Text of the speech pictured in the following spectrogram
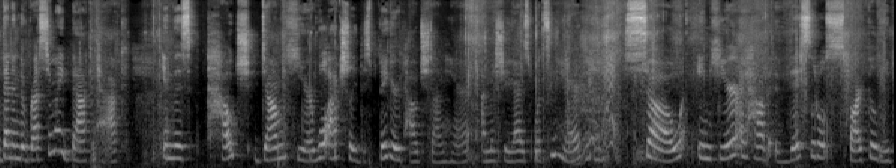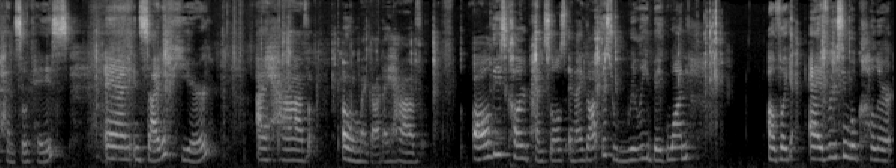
then in the rest of my backpack, in this pouch down here, well actually this bigger pouch down here, I'm gonna show you guys what's in here. So in here I have this little sparkly pencil case and inside of here I have, oh my god, I have all these colored pencils and I got this really big one of like every single color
